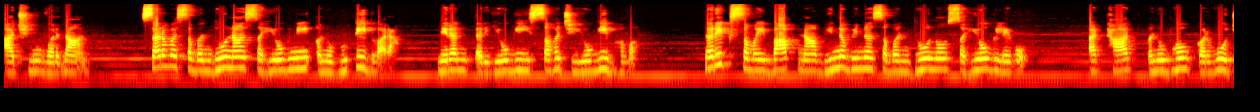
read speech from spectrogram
આજનું વરદાન સર્વ સંબંધોના સહયોગની અનુભૂતિ દ્વારા. નિરંતર યોગી, સહજ યોગી ભવ. દરેક સમય બાપના ભિન્ન ભિન્ન સંબંધોનો સહયોગ લેવો. અર્થાત અનુભવ કરવો જ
